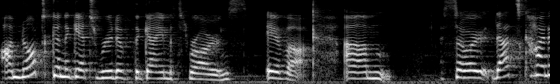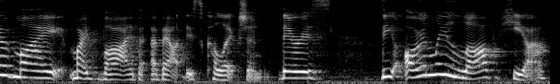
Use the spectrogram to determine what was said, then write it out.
I'm not gonna get rid of the Game of Thrones ever. Um, so that's kind of my, my vibe about this collection. There is the only love here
